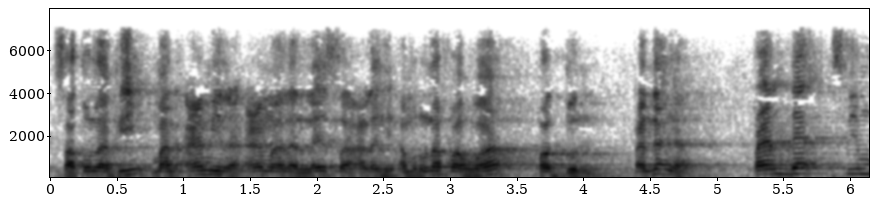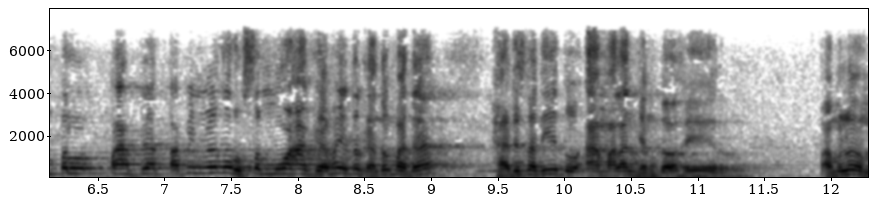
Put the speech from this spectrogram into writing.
Satu lagi, man amila amalan laisa alaihi amruna fahuwa raddun. Pendek enggak? Pendek, simple, padat, tapi menyeluruh. Semua agama itu tergantung pada hadis tadi itu, amalan yang dohir. Paham belum?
